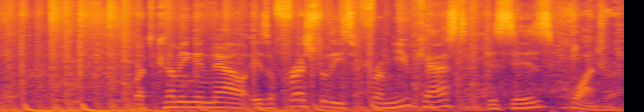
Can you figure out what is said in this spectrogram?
more. But coming in now is a fresh release from UCAST. This is Quadra.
